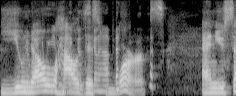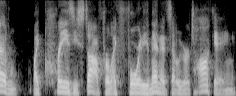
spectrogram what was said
you You're know like, how this, this works. and you said like crazy stuff for like 40 minutes that we were talking.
